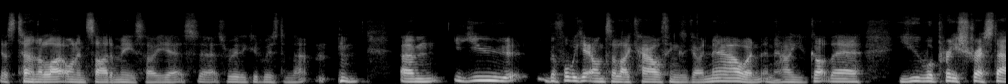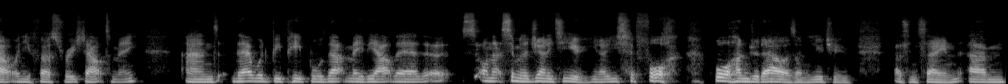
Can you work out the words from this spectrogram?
it's turned a light on inside of me. So yeah, it's, it's really good wisdom that. um, you before we get on to like how things are going now and, and how you've got there, you were pretty stressed out when you first reached out to me. And there would be people that may be out there that on that similar journey to you. You know, you said four four hundred hours on YouTube. That's insane. Um,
